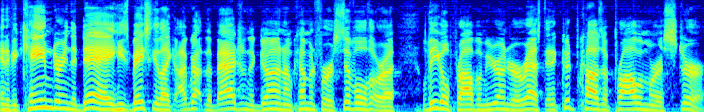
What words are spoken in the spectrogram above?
And if he came during the day, he's basically like, I've got the badge and the gun. I'm coming for a civil or a legal problem. You're under arrest. And it could cause a problem or a stir.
